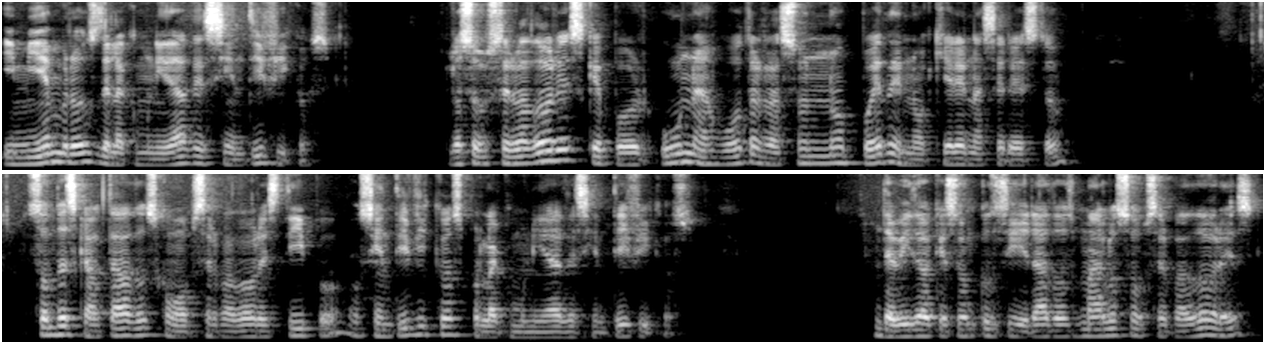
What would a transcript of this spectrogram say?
y miembros de la comunidad de científicos. Los observadores que por una u otra razón no pueden o quieren hacer esto, son descartados como observadores tipo o científicos por la comunidad de científicos, debido a que son considerados malos observadores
